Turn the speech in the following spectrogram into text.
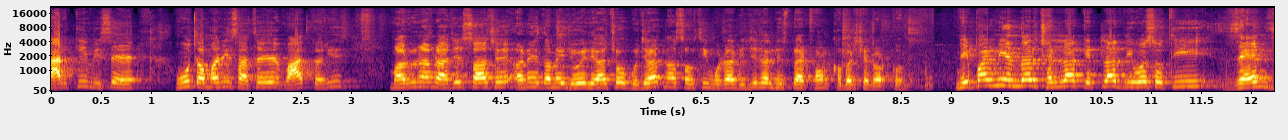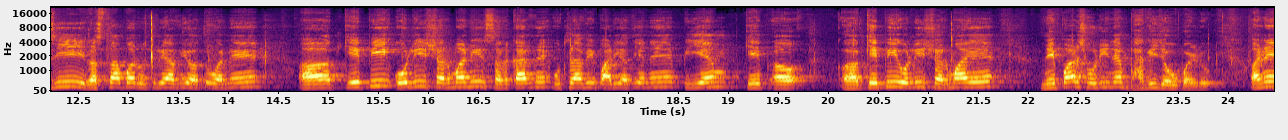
કાર્કી વિશે હું તમારી સાથે વાત કરીશ. મારું નામ રાજેશ શાહ છે અને તમે જોઈ રહ્યા છો ગુજરાતના સૌથી મોટા ડિજિટલ ન્યૂઝ પ્લેટફોર્મ ખબર છે ડોટ કોમ. નેપાળની અંદર છેલ્લા કેટલાક દિવસોથી ઝેન ઝી રસ્તા પર ઉતરી આવ્યું હતું અને કેપી ઓલી શર્માની સરકારને ઉથલાવી પાડી હતી અને પીએમ કે કેપી ઓલી શર્માએ નેપાળ છોડીને ભાગી જવું પડ્યું. અને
